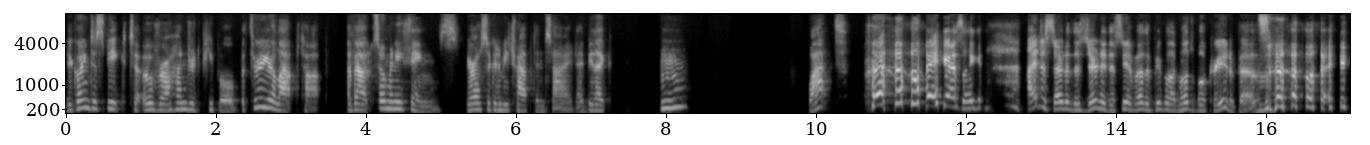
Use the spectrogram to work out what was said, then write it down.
you're going to speak to over 100 people but through your laptop about so many things you're also going to be trapped inside. I'd be like hmm? What? I guess like, I just started this journey to see if other people have multiple creative paths. Like,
